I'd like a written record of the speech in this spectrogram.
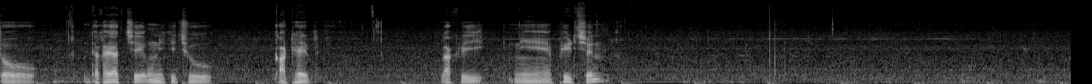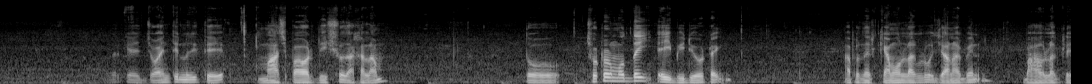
তো দেখা যাচ্ছে উনি কিছু কাঠের লাকড়ি নিয়ে ফিরছেন। আমাদেরকে জয়ন্তী নদীতে মাছ পাওয়ার দৃশ্য দেখালাম। তো ছোটোর মধ্যেই এই ভিডিওটাই। আপনাদের কেমন লাগল জানাবেন। ভালো লাগলে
